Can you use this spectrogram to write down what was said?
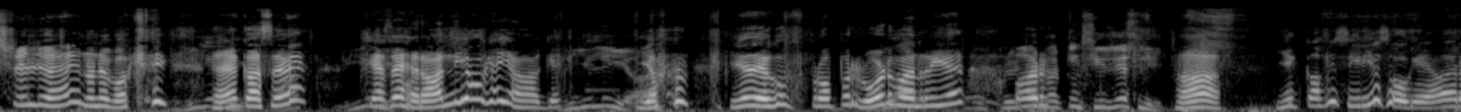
Still जो है इन्होंने वाकई है कैसे? कैसे हैरान नहीं हो गए यहाँ के? यहाँ ये देखो प्रॉपर रोड बन रही है और सीरियसली हाँ ये काफ़ी सीरियस हो गए और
